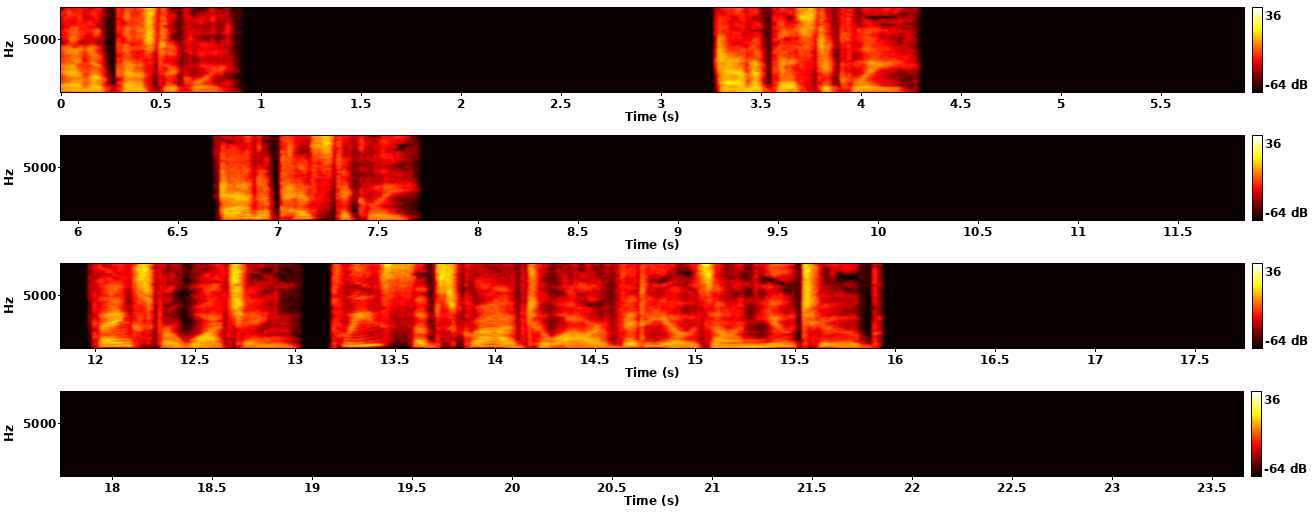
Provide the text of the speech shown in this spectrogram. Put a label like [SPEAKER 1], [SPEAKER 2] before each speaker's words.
[SPEAKER 1] Anapestically.
[SPEAKER 2] Anapestically.
[SPEAKER 3] Anapestically. Thanks for watching. Please subscribe to our videos on YouTube.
